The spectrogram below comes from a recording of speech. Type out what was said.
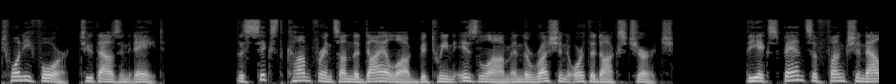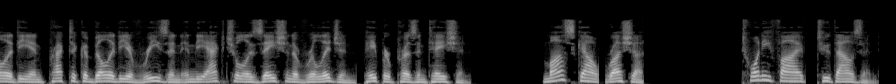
24, 2008. The Sixth Conference on the Dialogue between Islam and the Russian Orthodox Church. The Expansive Functionality and Practicability of Reason in the Actualization of Religion paper presentation. Moscow, Russia 25, 2000.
